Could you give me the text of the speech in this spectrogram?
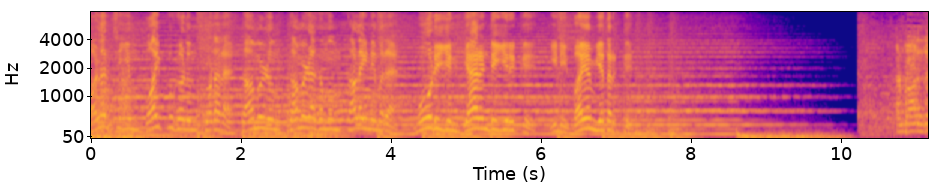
வளர்ச்சியும் வாய்ப்புகளும் தொடர தமிழும் தமிழகமும் தலை நிமிர மோடியின் கேரண்டி இருக்கு. இனி பயம் எதற்கு? அன்பார்ந்த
